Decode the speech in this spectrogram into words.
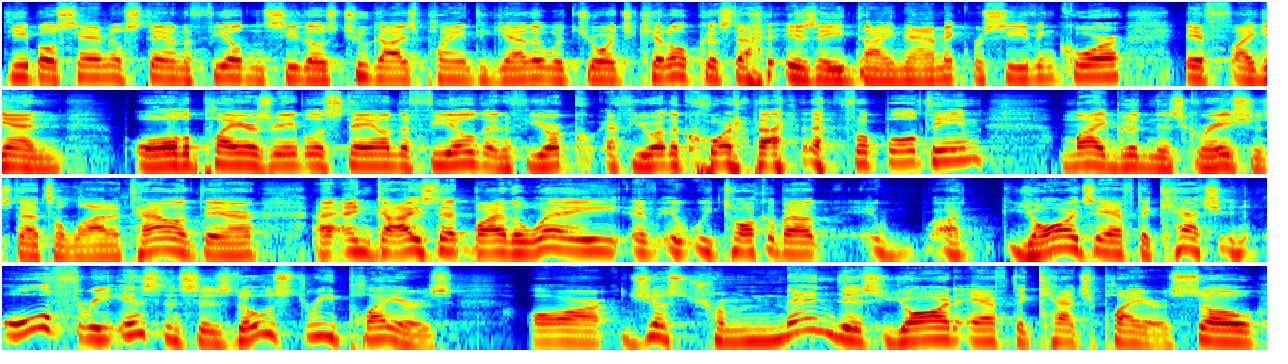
Deebo Samuel stay on the field and see those two guys playing together with George Kittle because that is a dynamic receiving corps. If, again, all the players are able to stay on the field, and if you're if you're the quarterback of that football team, my goodness gracious, that's a lot of talent there. And guys that, by the way, if, if we talk about uh, yards after catch, in all three instances, those three players are just tremendous yard after catch players. So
